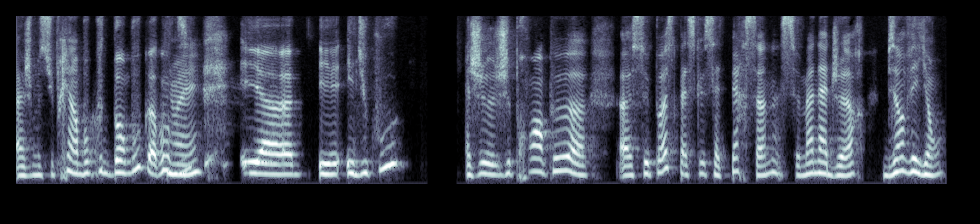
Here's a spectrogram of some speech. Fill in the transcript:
euh, je me suis pris un bon coup de bambou comme on dit. Et, euh, et, et du coup, je, je prends un peu euh, euh, ce poste parce que cette personne, ce manager bienveillant,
